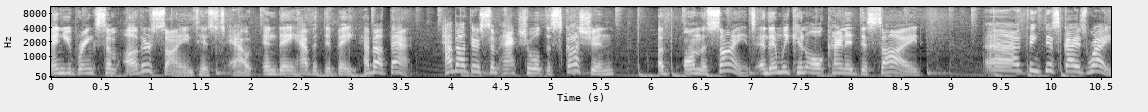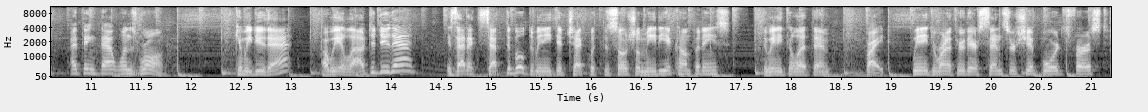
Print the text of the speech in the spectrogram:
and you bring some other scientists out and they have a debate? How about that? How about there's some actual discussion of, on the science and then we can all kind of decide, "Ah, I think this guy's right. I think that one's wrong. Can we do that? Are we allowed to do that? Is that acceptable? Do we need to check with the social media companies? Do we need to let them? Right. We need to run it through their censorship boards first.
